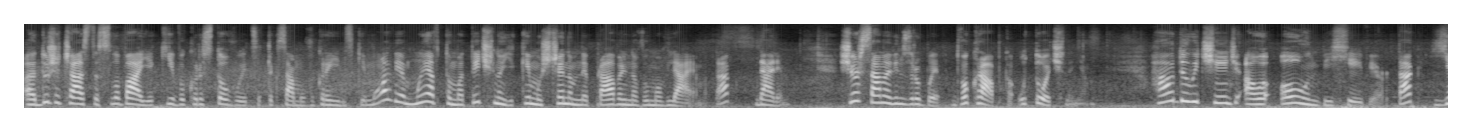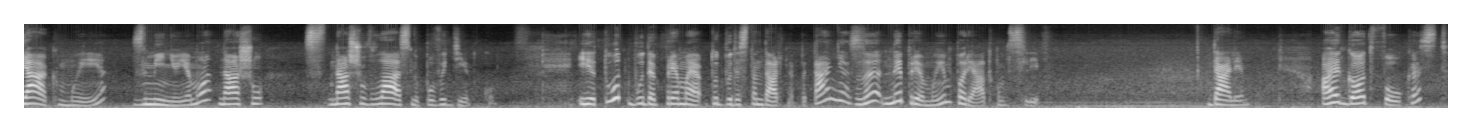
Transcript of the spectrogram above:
Е, Дуже часто слова, які використовуються так само в українській мові, ми автоматично якимось чином неправильно вимовляємо. Так? Далі. Що ж саме він зробив? Двокрапка, уточнення. How do we change our own behavior? Так? Як ми змінюємо нашу, нашу власну поведінку? І тут буде пряме, тут буде стандартне питання з непрямим порядком слів. Далі. I got focused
